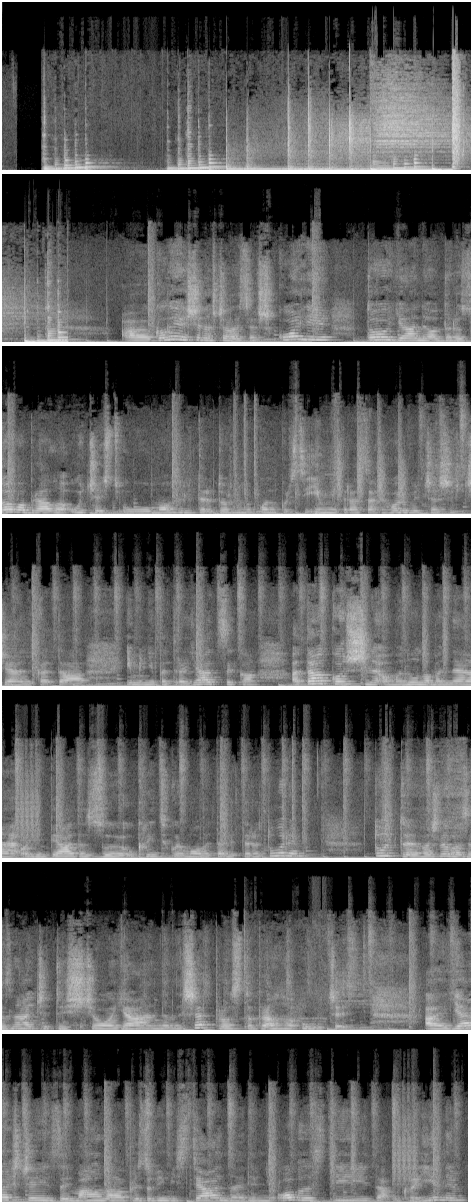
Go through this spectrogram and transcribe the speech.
Коли я ще навчалася в школі, то я неодноразово брала участь у мовно-літературному конкурсі імені Тараса Григоровича Шевченка та імені Петра Яцика, а також не оминула мене Олімпіада з української мови та літератури. Тут е, важливо зазначити, що я не лише просто брала участь, а я ще й займала призові місця на рівні області та України.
